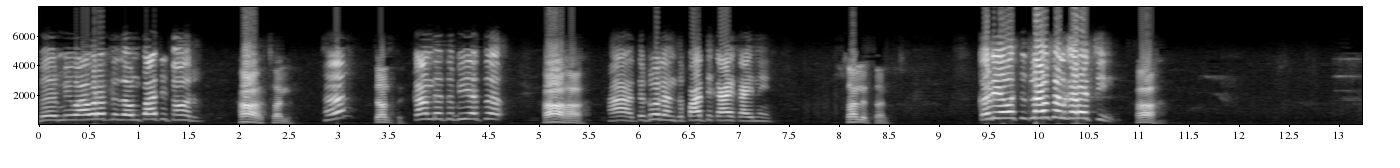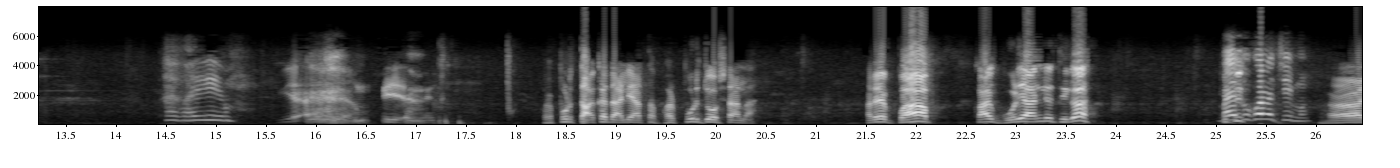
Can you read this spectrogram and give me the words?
बरं मी वावरातलं जाऊन पाहते तर हा चालेल. हा? चालतंय. कांद्याचं बियाचं. हा हा. हा ते डोल्यांचं पाहते काय काय नाही. चालेल चालेल. कडी व्यवस्थित लावसाल घराची. हा. काय बाई? भरपूर ताकद आली आता भरपूर जोश आला. अरे बाप काय गोळी आणली होती ग? बायको कोणाची मग? हा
